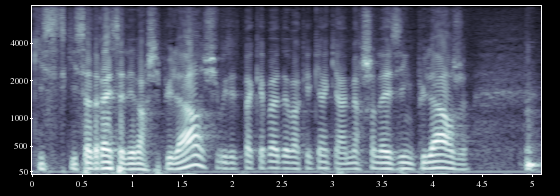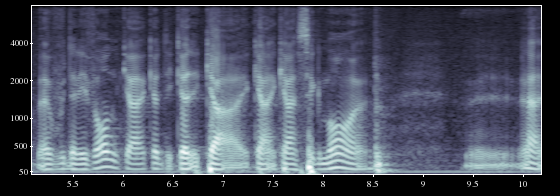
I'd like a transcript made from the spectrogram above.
qui, s- qui s'adresse à des marchés plus larges, si vous n'êtes pas capable d'avoir quelqu'un qui a un merchandising plus large, ben, vous n'allez vendre qu'à un segment euh, euh,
